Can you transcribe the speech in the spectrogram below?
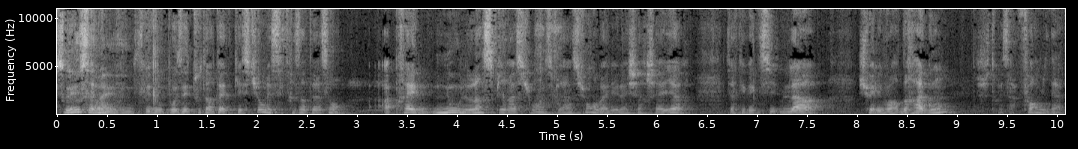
Parce que nous, ça nous fait nous poser tout un tas de questions, mais c'est très intéressant. Après, nous, l'inspiration, l'inspiration, on va aller la chercher ailleurs. C'est-à-dire qu'effectivement, là, je suis allée voir Dragon, je trouvé ça formidable.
